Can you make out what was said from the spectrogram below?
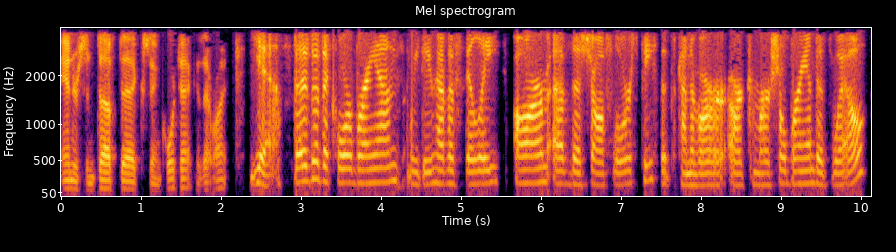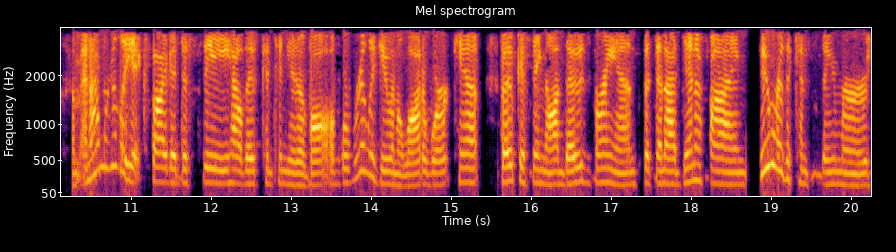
Anderson Tuftex, and COREtec. Is that right? Yes, those are the core brands. We do have a Philly arm of the Shaw Floors piece. That's kind of our our commercial brand as well. Um, and I'm really excited to see how those continue to evolve. We're really doing a lot of work, Kemp, focusing on those brands, but then identifying who are the consumers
